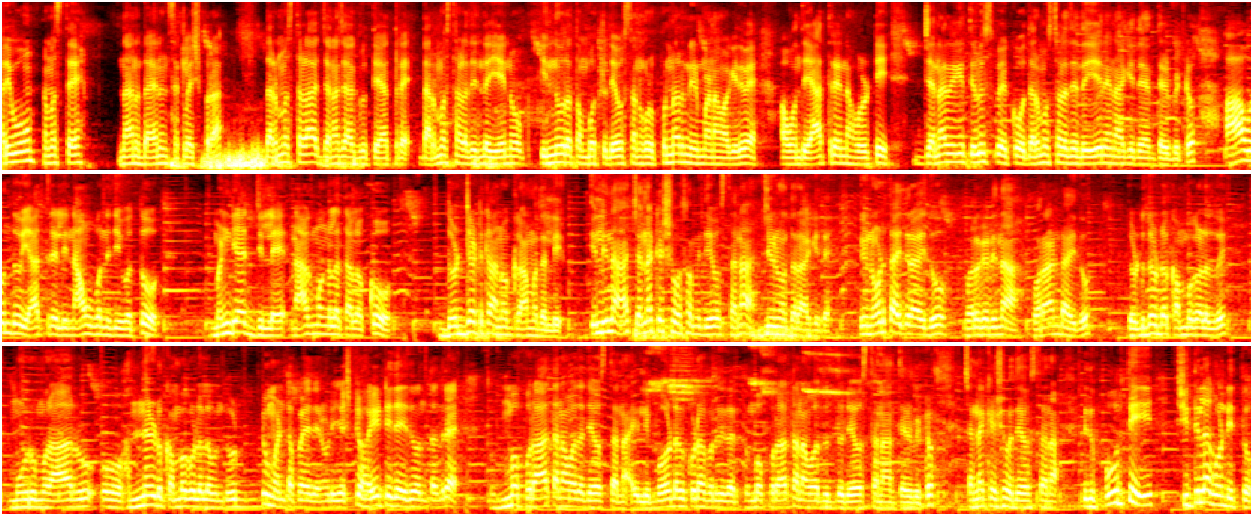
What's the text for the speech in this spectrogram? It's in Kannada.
ಹರಿ ನಮಸ್ತೆ. ನಾನು ದಯಾನಂದ್ ಸಕಲೇಶ್ಪುರ. ಧರ್ಮಸ್ಥಳ ಜನಜಾಗೃತಿ ಯಾತ್ರೆ. ಧರ್ಮಸ್ಥಳದಿಂದ ಏನು ಇನ್ನೂರ ತೊಂಬತ್ತು ದೇವಸ್ಥಾನಗಳು ಪುನರ್ ನಿರ್ಮಾಣವಾಗಿವೆ ಆ ಒಂದು ಯಾತ್ರೆಯನ್ನು ಹೊರಟಿ ಜನರಿಗೆ ತಿಳಿಸ್ಬೇಕು, ಧರ್ಮಸ್ಥಳದಿಂದ ಏನೇನಾಗಿದೆ ಅಂತ ಹೇಳ್ಬಿಟ್ಟು ಆ ಒಂದು ಯಾತ್ರೆಯಲ್ಲಿ ನಾವು ಬಂದಿದ್ದು ಇವತ್ತು ಮಂಡ್ಯ ಜಿಲ್ಲೆ, ನಾಗಮಂಗಲ ತಾಲೂಕು, ದೊಡ್ಡಜಟ್ಕ ಅನ್ನೋ ಗ್ರಾಮದಲ್ಲಿ. ಇಲ್ಲಿನ ಚೆನ್ನಕೇಶವ ಸ್ವಾಮಿ ದೇವಸ್ಥಾನ ಜೀರ್ಣೋದ್ಧಾರ ಆಗಿದೆ. ನೀವು ನೋಡ್ತಾ ಇದ್ದೀರಾ ಇದು ಹೊರಗಡಿನ ವರಾಂಡ ಇದು. ದೊಡ್ಡ ದೊಡ್ಡ ಕಂಬಗಳಲ್ಲಿ ಮೂರು ಮೂರು, ಆರು ಹನ್ನೆರಡು ಕಂಬಗಳೆಲ್ಲ ಒಂದು ದೊಡ್ಡ ಮಂಟಪ ಇದೆ. ನೋಡಿ, ಎಷ್ಟು ಹೈಟ್ ಇದೆ ಇದು ಅಂತಂದ್ರೆ ತುಂಬ ಪುರಾತನವಾದ ದೇವಸ್ಥಾನ. ಇಲ್ಲಿ ಬೋರ್ಡಲ್ಲಿ ಕೂಡ ಬರೆದಿದ್ದಾರೆ, ತುಂಬ ಪುರಾತನವಾದದ್ದು ದೇವಸ್ಥಾನ ಅಂತ ಹೇಳ್ಬಿಟ್ಟು ಚನ್ನಕೇಶವ ದೇವಸ್ಥಾನ. ಇದು ಪೂರ್ತಿ ಶಿಥಿಲಗೊಂಡಿತ್ತು.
